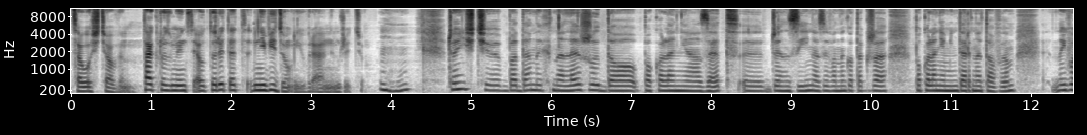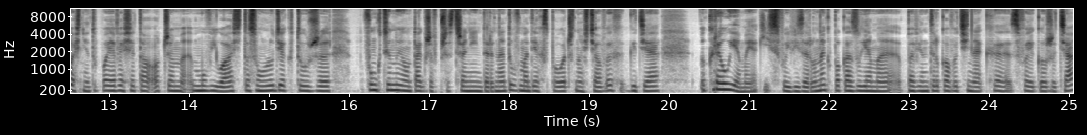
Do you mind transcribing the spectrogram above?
całościowym. Tak rozumiejąc autorytet, nie widzą ich w realnym życiu. Mhm. Część badanych należy do pokolenia Z, y, Gen Z, nazywanego także pokoleniem internetowym. No i właśnie tu pojawia się to, o czym mówiłaś. To są ludzie, którzy funkcjonują także w przestrzeni internetu, w mediach społecznościowych, gdzie kreujemy jakiś swój wizerunek, pokazujemy pewien tylko wycinek e, swojego życia.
